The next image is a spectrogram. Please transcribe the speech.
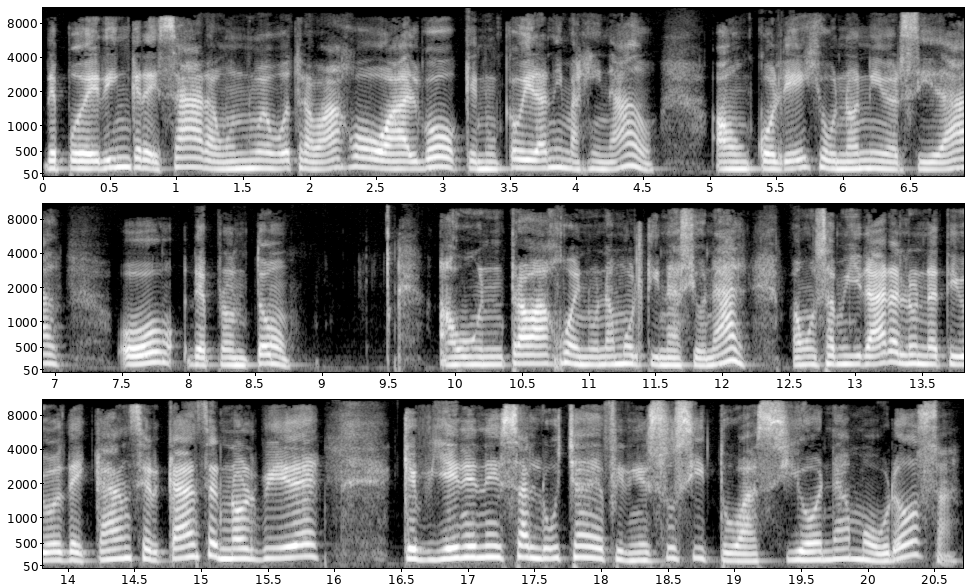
de poder ingresar a un nuevo trabajo o algo que nunca hubieran imaginado, a un colegio, una universidad o de pronto a un trabajo en una multinacional. Vamos a mirar a los nativos de cáncer. Cáncer, no olvide que viene en esa lucha de definir su situación amorosa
